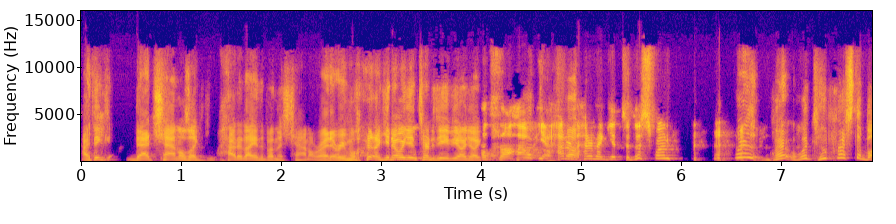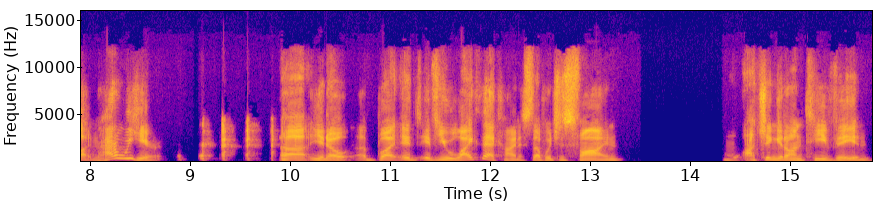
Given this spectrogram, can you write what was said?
I think that channel's like, how did I end up on this channel? Right. Every morning, like you know, you turn the TV on, you're like, That's not how yeah, how did, how did I get to this one? where, where, what who pressed the button? How do we hear? uh, you know, but it, if you like that kind of stuff, which is fine, watching it on TV and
